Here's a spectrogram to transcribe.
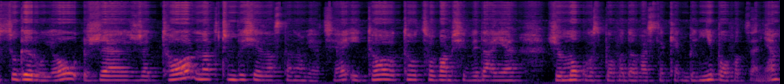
sugerują, że, że to, nad czym Wy się zastanawiacie i to, to, co Wam się wydaje, że mogło spowodować tak jakby niepowodzenie,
